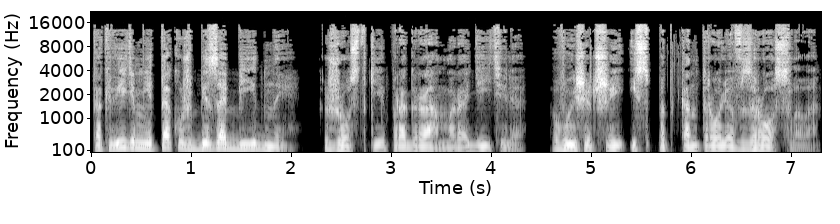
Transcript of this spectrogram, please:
Как видим, не так уж безобидны жесткие программы родителя, вышедшие из-под контроля взрослого.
